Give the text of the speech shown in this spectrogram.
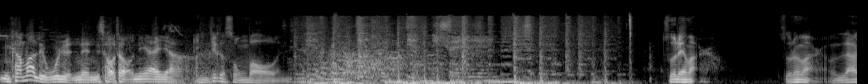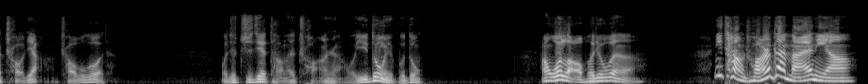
你看万里无云呢，你瞅瞅你，哎呀，你这个怂包啊！你昨天晚上，昨天晚上我们俩吵架，吵不过他，我就直接躺在床上，我一动也不动。然后我老婆就问啊：“你躺床上干嘛呀你啊？”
